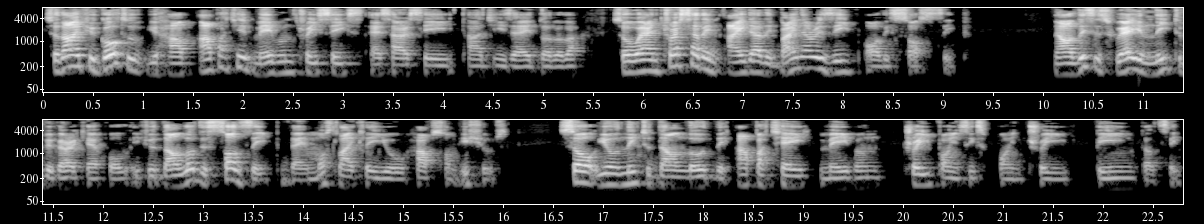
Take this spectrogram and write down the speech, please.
So now if you go to you have Apache Maven 3.6 SRC TAGZ blah blah blah. So we're interested in either the binary zip or the source zip. Now this is where you need to be very careful. If you download the source zip, then most likely you'll have some issues. So you'll need to download the Apache Maven 3.6.3 bin.zip.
